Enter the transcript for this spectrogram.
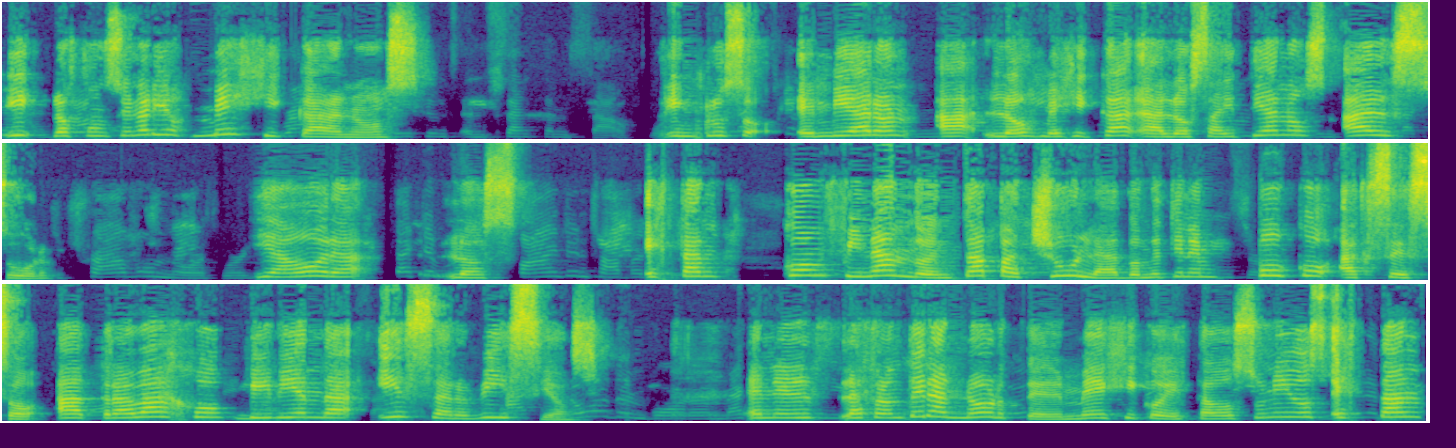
Y los funcionarios mexicanos incluso enviaron a los, a los haitianos al sur. Y ahora los están confinando en Tapachula, donde tienen poco acceso a trabajo, vivienda y servicios. En la frontera norte de México y Estados Unidos están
